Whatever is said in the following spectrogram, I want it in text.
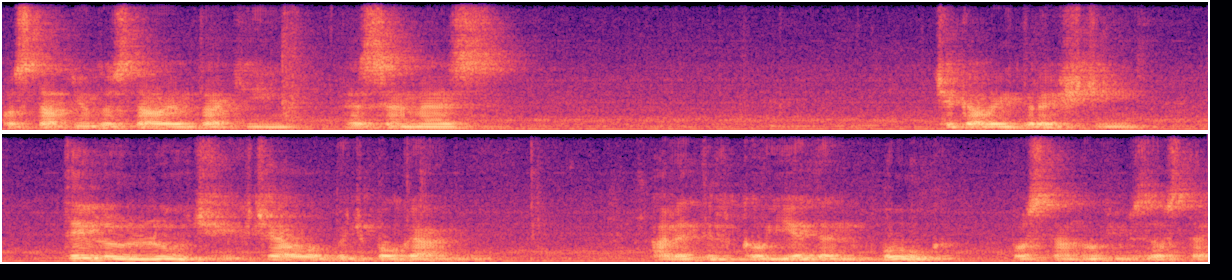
Ostatnio dostałem taki SMS ciekawej treści. Tylu ludzi chciało być bogami, ale tylko jeden Bóg postanowił zostać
